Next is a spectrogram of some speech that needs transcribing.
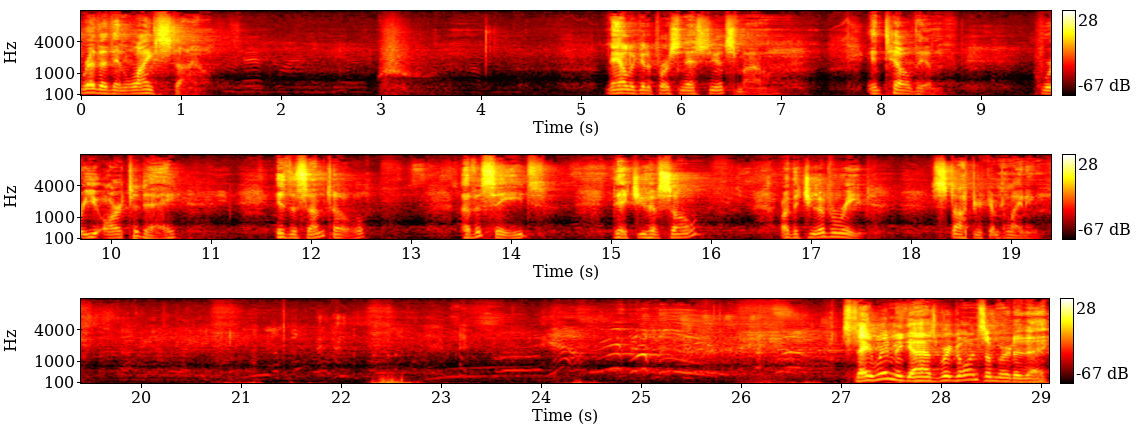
rather than lifestyle. Now look at a person next to you and smile and tell them where you are today is the sum total of the seeds that you have sown or that you have reaped. Stop your complaining. Stay with me, guys. We're going somewhere today.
